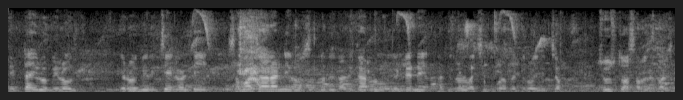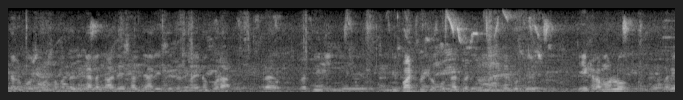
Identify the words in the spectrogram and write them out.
దిట్టాయిలో మీలో ఉంది. ఈరోజు మీరు ఇచ్చేటువంటి సమాచారాన్ని ఈరోజు సంబంధిత అధికారులు వెంటనే అధికారులు వచ్చింది కూడా ప్రతిరోజు నిత్యం చూస్తూ ఆ సమస్య పరిష్కారం కోసం సంబంధిత అధికారులకు ఆదేశాలు జారీ చేసేటువంటి అయినా కూడా ప్ర- ప్రతి డిపార్ట్మెంట్లో ఉన్నటువంటి అందరూ కూడా తెలుసు. ఈ క్రమంలో మరి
